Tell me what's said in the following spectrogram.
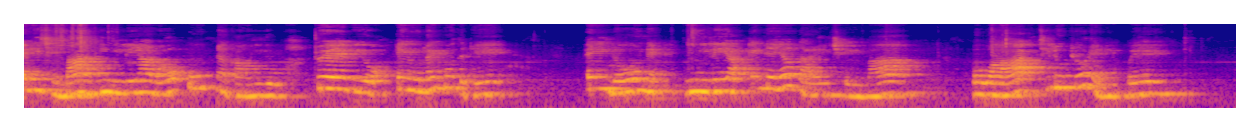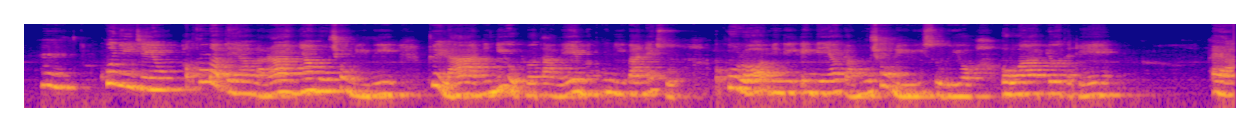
အဲ့ဒီအချိန်မှာနီနီလေးကတော့ဦးနှစ်ကောင်ကြီးကိုတွဲပြီးတော့အိမ်ကိုလိုက်ပို့တဲ့ အဲ့ဒီလုံးနဲ့နီနီလေးကအိမ်ပြန်ရောက်လာတဲ့အချိန်မှာဘဝကဒီလိုပြောတယ်နဲ့ပဲဟွန်းခုညီချင်းအခုမှတရားလာတာညမိုးချုပ်နေပြီတွေ့လားနီနီကိုပြောတာပဲမကူညီပါနဲ့ဆိုအခုတော့နီနီအိမ်ပြန်ရောက်တာမိုးချုပ်နေပြီဆိုပြီးတော့ဘဝကပြောတဲ့အဲ့ဒါ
